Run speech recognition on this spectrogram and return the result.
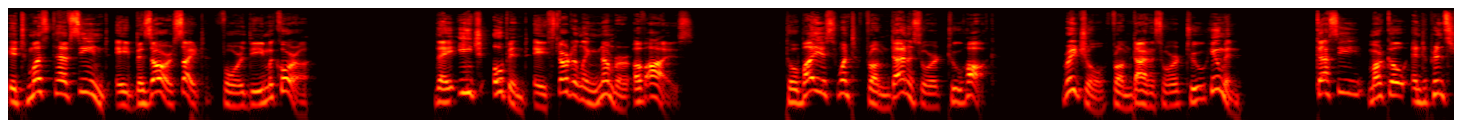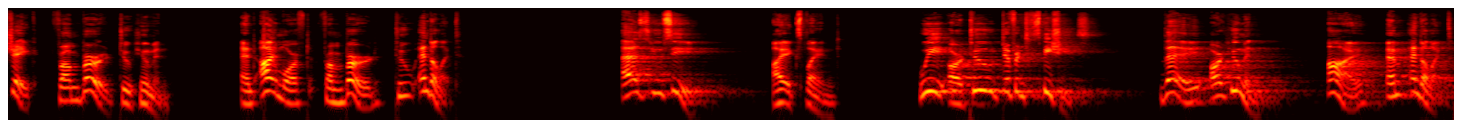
It must have seemed a bizarre sight for the Mercora. They each opened a startling number of eyes. Tobias went from dinosaur to hawk, Rachel from dinosaur to human, Cassie, Marco, and Prince Jake from bird to human, and I morphed from bird to Andalite. As you see, I explained, we are two different species. They are human. I am Andalite.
